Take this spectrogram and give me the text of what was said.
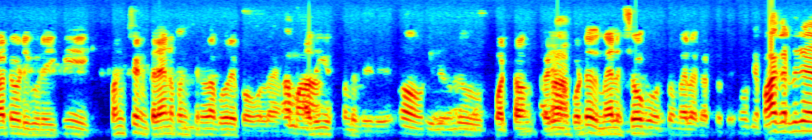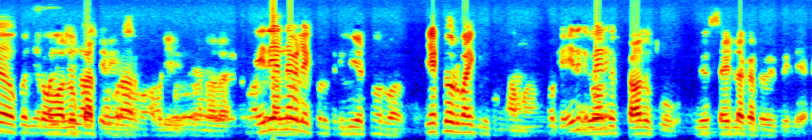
காட்டுவாடி குதிரைக்கு ஃபங்க்ஷன் கல்யாண ஃபங்க்ஷன் எல்லாம் குதிரை போகல அது யூஸ் பண்றது இது. இது வந்து பட்டம் கடிவாளம் போட்டு அது மேல ஷோக்கு மட்டும் மேல கட்டுறது. ஓகே பாக்குறதுக்கு கொஞ்சம் லுக்கா சூப்பரா இருக்கும். அப்படி அதனால இது என்ன விலைக்கு கொடுக்குறீங்க? இது எட்நூறு ரூபாய் இருக்கும். எட்நூறு ரூபாய்க்கு கொடுக்குறீங்க. ஆமா. ஓகே இதுக்கு இது பேர்? வந்து காது பூ இது சைடுல கட்டுறது இல்லையா.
